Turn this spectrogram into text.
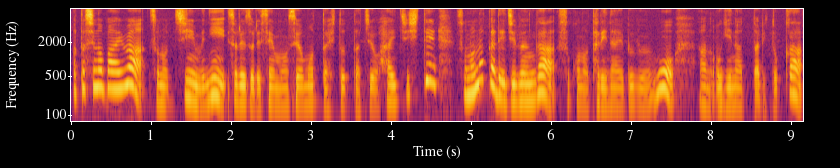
私の場合はそのチームにそれぞれ専門性を持った人たちを配置してその中で自分がそこの足りない部分をあの補ったりとか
